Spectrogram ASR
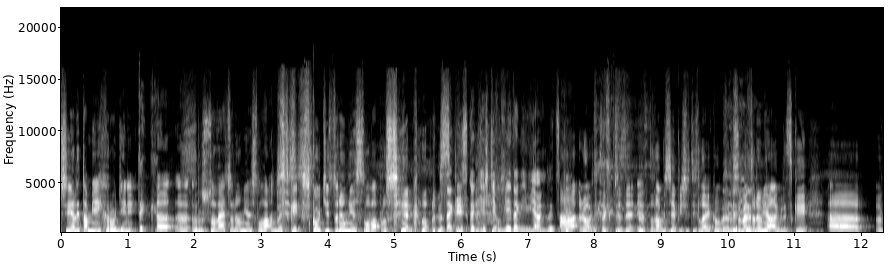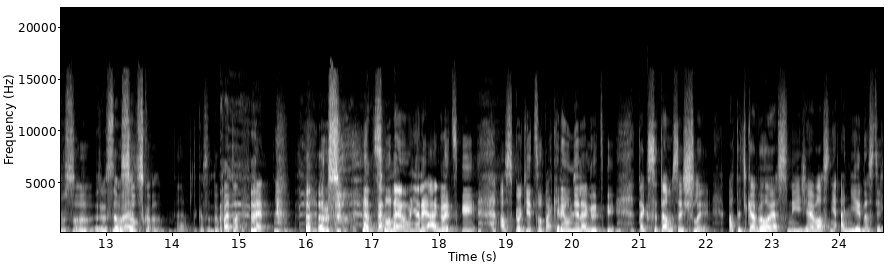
přijeli tam jejich rodiny. Uh, uh, rusové, co neuměli slova anglicky, Skoti, co neuměli slova prostě jako rusky. No, taky skoti ještě umějí tak divně anglicky. A no, tak přesně, to tam myslím píšu ty jako Rusové to neměl anglicky, uh, Rus, uh, Rusové. Rusocko, ne, tak jsem to úplně tle. Ne, Rusové, co neuměli anglicky a Skoti, co taky neuměli anglicky, tak se tam sešli. A teďka bylo jasný, že vlastně ani jedna z těch,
